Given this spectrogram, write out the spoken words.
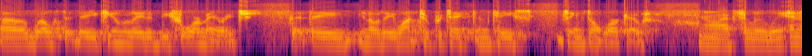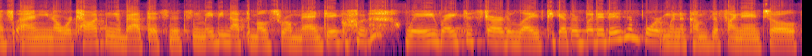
uh, wealth that they accumulated before marriage, that they you know they want to protect in case things don't work out. No, absolutely. And if and you know we're talking about this, and it's maybe not the most romantic way, right, to start a life together, but it is important when it comes to financial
